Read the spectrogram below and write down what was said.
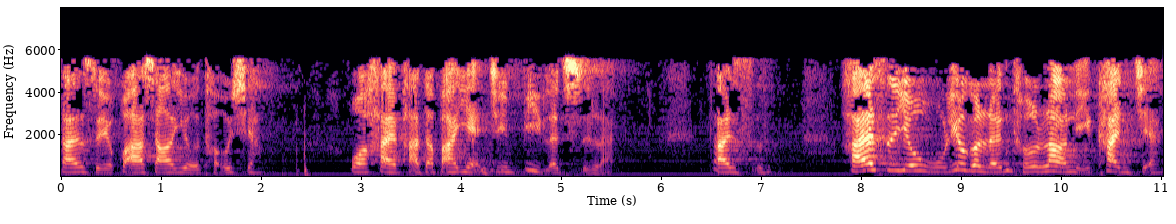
山水画上有头像，我害怕的把眼睛闭了起来，但是。还是有五六个人头让你看见。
